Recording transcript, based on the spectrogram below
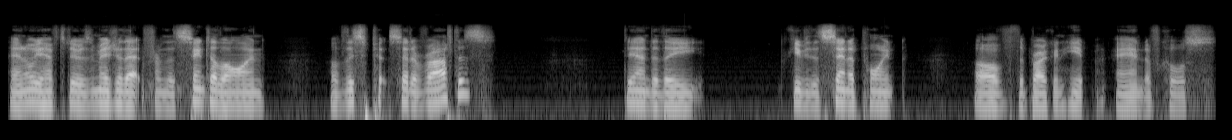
And all you have to do is measure that from the center line of this set of rafters down to the give you the center point of the broken hip and of course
